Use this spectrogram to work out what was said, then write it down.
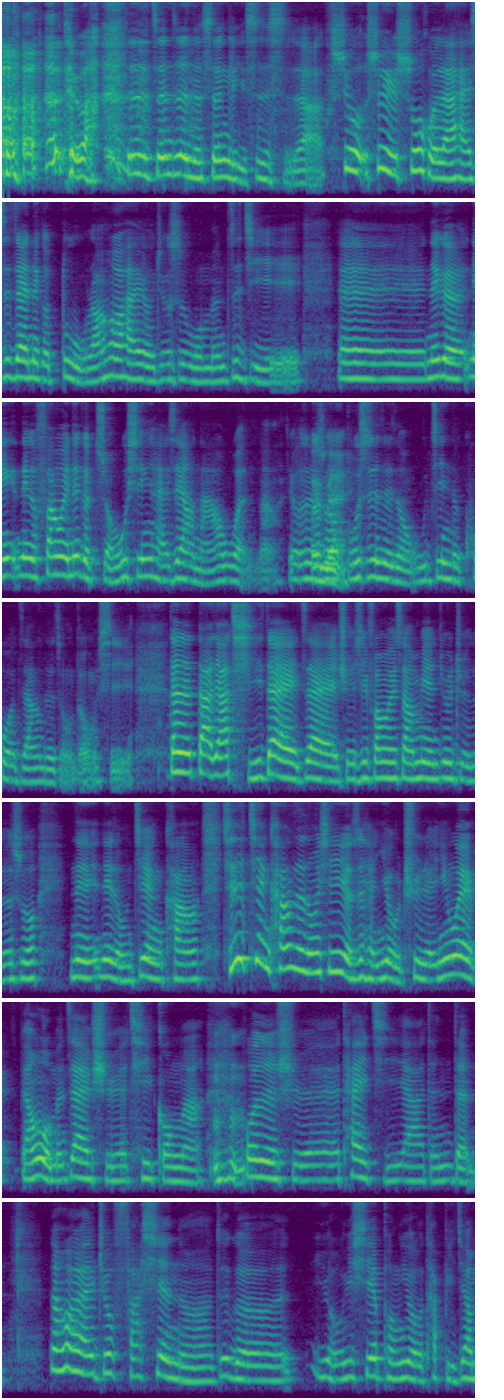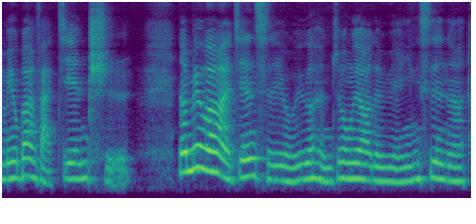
对吧？这是真正的生理事实啊。所所以说回来还是在那个度，然后还有就是我们自己。呃，那个、那、那个方位、那个轴心还是要拿稳啊，就是说不是这种无尽的扩张这种东西。但是大家期待在学习方位上面，就觉得说那那种健康，其实健康这东西也是很有趣的，因为比方我们在学气功啊，或者学太极啊等等，那后来就发现呢，这个有一些朋友他比较没有办法坚持。那没有办法坚持，有一个很重要的原因是呢，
